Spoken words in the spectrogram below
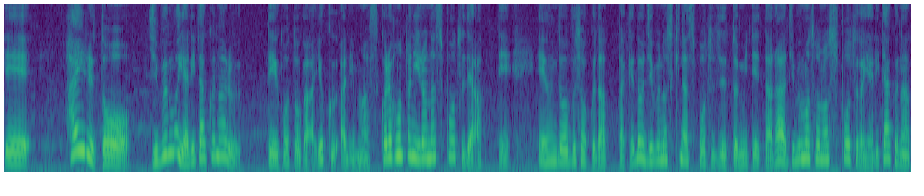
で入ると自分もやりたくなるっていうことがよくあります。これ本当にいろんなスポーツであって運動不足だったけど自分の好きなスポーツずっと見てたら自分もそのスポーツがやりたくなっ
